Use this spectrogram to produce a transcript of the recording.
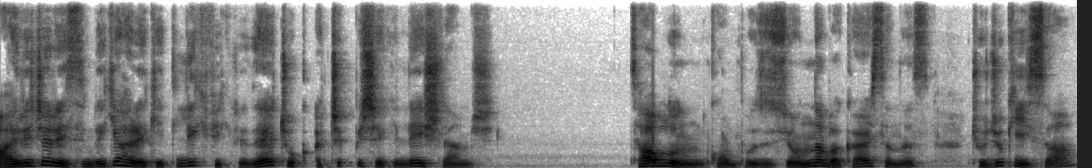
Ayrıca resimdeki hareketlilik fikri de çok açık bir şekilde işlenmiş. Tablonun kompozisyonuna bakarsanız çocuk İsa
